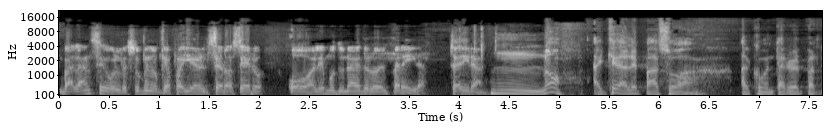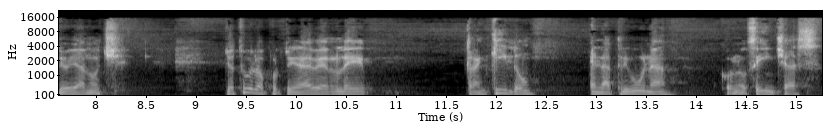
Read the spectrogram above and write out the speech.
balance o el resumen de lo que fue ayer el 0 a 0 o hablemos de una vez de lo del Pereira. Ustedes dirán. Mm, no, hay que darle paso al comentario del partido de anoche. Yo tuve la oportunidad de verle tranquilo en la tribuna con los hinchas,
